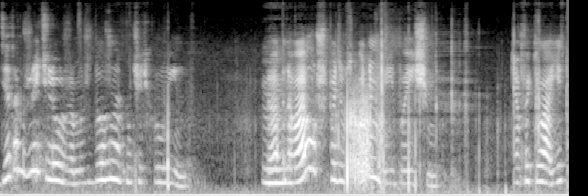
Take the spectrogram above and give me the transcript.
Где там жители уже? Мы же должны отмечать Хэллоуин. Да- давай лучше пойдем сходим и поищем. У тебя факела есть?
